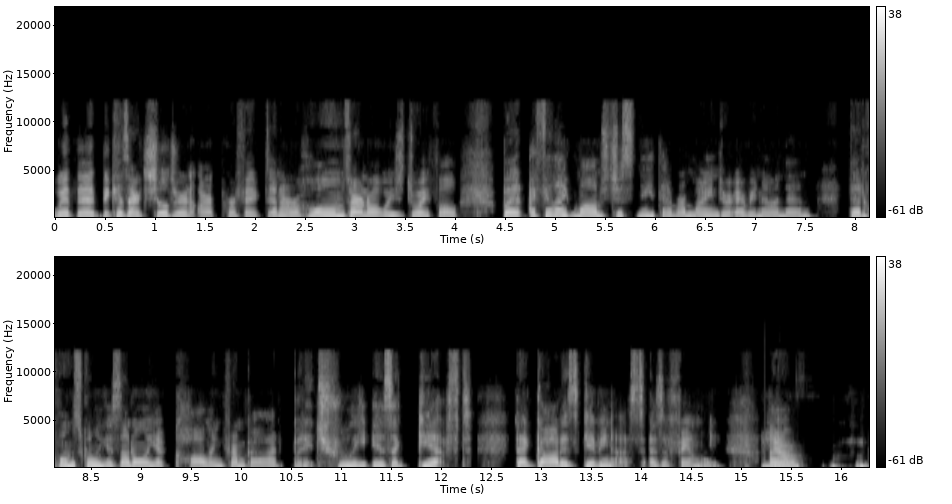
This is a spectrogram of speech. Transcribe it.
with it because our children aren't perfect and our homes aren't always joyful. But I feel like moms just need that reminder every now and then that homeschooling is not only a calling from God, but it truly is a gift that God is giving us as a family. Yeah. Um,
